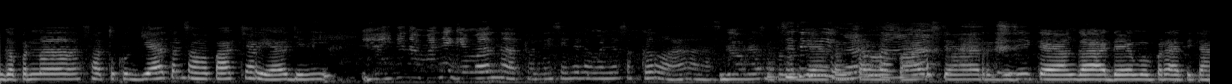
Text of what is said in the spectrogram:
nggak pernah satu kegiatan sama pacar ya jadi ya ini namanya gimana? Tuh nih sini namanya sekelas. Nggak pernah satu Jadi kegiatan gimana? sama pacar jadi kayak nggak ada yang memperhatikan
